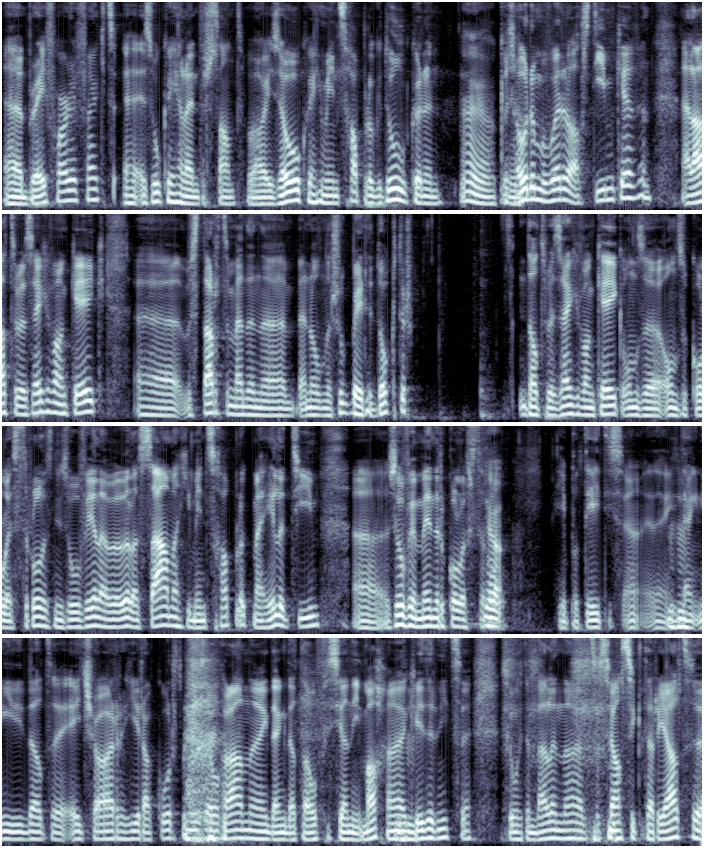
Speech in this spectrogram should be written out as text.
Eh Braveheart effect is ook heel interessant, waar je zou ook een gemeenschappelijk doel kunnen Ah, ja, we zouden bijvoorbeeld als team, Kevin, en laten we zeggen van kijk, we starten met een, een onderzoek bij de dokter. Dat we zeggen van kijk, onze, onze cholesterol is nu zoveel en we willen samen gemeenschappelijk met het hele team eh, zoveel minder cholesterol. Ja. Hypothetisch. Hè? Eh, Ik Mhm. denk niet dat eh, HR hier akkoord mee zou gaan. Eh, ik denk dat dat officieel niet mag. Ik Mhm. weet het niet. hè. Ik zou moeten bellen naar het Sociaal Secretariaat. eh.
